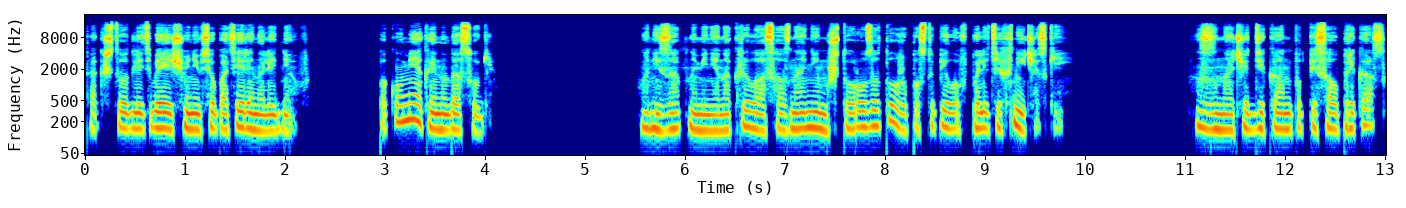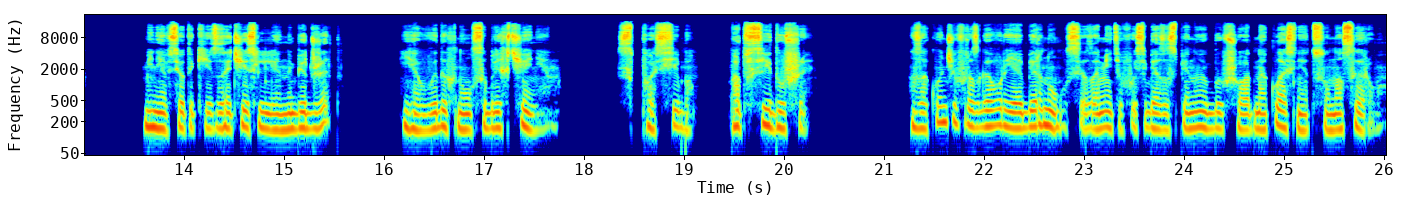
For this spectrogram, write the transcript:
Так что для тебя еще не все потеряно, Леднев. Покумекай на досуге. Внезапно меня накрыло осознанием, что Роза тоже поступила в политехнический. Значит, декан подписал приказ? Меня все таки зачислили на бюджет? Я выдохнул с облегчением. Спасибо. От всей души. Закончив разговор, я обернулся, заметив у себя за спиной бывшую одноклассницу Насырову.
